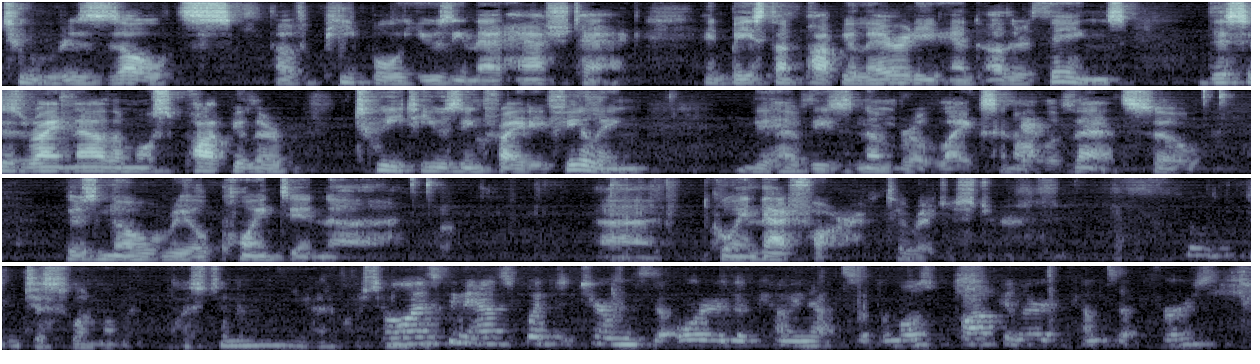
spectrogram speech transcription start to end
to results of people using that hashtag. And based on popularity and other things, this is right now the most popular tweet using Friday Feeling. They have these number of likes and all of that. So there's no real point in uh, uh, going that far to register. Just one moment. Question? You had a question? Oh, I was gonna ask what determines the order they're coming up, so the most popular comes up first?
